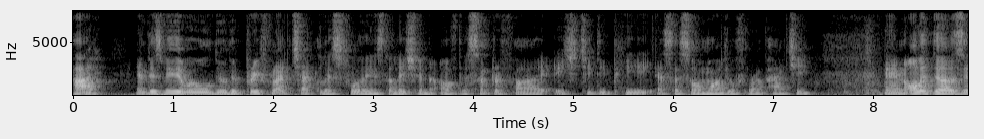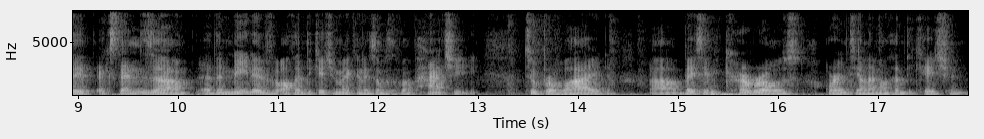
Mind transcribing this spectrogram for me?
Hi, in this video we will do the pre-flight checklist for the installation of the Centrify HTTP SSO module for Apache. And all it does, it extends uh, the native authentication mechanisms of Apache to provide uh, basically Kerberos or NTLM authentication,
